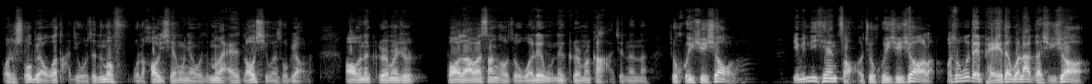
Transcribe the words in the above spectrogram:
我说手表给我打丢，我真他妈服了，好几千块钱，我他妈买老喜欢手表了。完我那哥们儿就包扎完伤口之后，我领我那哥们干啥去了呢？就回学校了，因为那天早就回学校了。我说我得陪他，我俩搁学校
